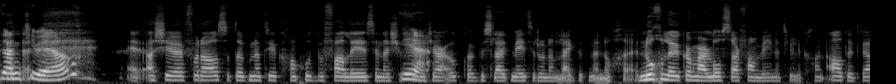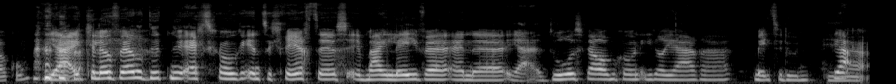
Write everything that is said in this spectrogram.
Dankjewel. Als je, vooral als het ook natuurlijk gewoon goed bevallen is. En als je volgend jaar ook besluit mee te doen, dan lijkt het me nog, nog leuker. Maar los daarvan ben je natuurlijk gewoon altijd welkom. Ja, ik geloof wel dat dit nu echt gewoon geïntegreerd is in mijn leven. En ja, het doel is wel om gewoon ieder jaar mee te doen. ja.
